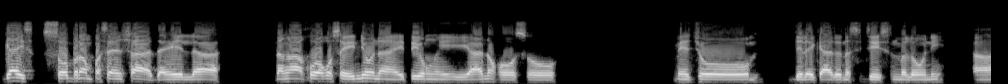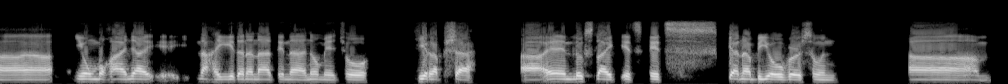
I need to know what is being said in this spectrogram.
Guys, sobrang pasensya dahil uh, nangako ako sa inyo na ito yung iano ko so medyo delikado na si Jason Maloney. Uh, yung mukha niya nakikita na natin na ano medyo hirap siya. Uh, and looks like it's it's gonna be over soon. Um,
